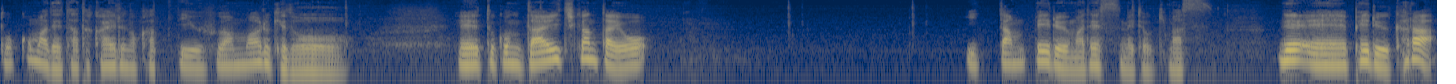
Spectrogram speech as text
どこまで戦えるのかっていう不安もあるけどえっ、ー、とこの第一艦隊を一旦ペルーまで進めておきますで、えー、ペルーから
